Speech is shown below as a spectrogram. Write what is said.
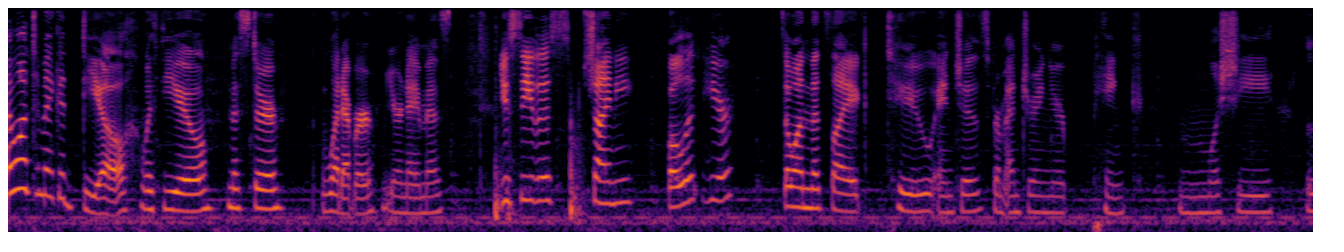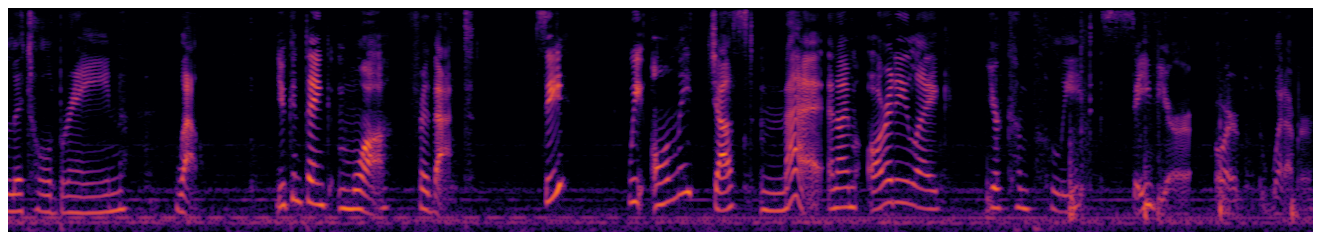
I want to make a deal with you, Mr. Whatever your name is. You see this shiny bullet here? The one that's like two inches from entering your pink, mushy little brain? Well, you can thank moi for that. See? We only just met, and I'm already like your complete savior, or whatever.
